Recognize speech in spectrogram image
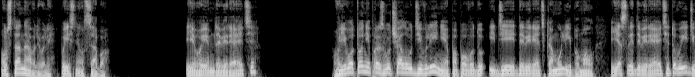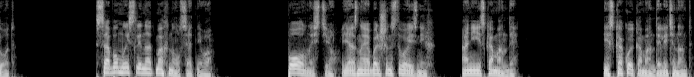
устанавливали», — пояснил Сабо. «И вы им доверяете?» В его тоне прозвучало удивление по поводу идеи доверять кому-либо, мол, если доверяете, то вы идиот. Сабо мысленно отмахнулся от него. «Полностью. Я знаю большинство из них. Они из команды». «Из какой команды, лейтенант?»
